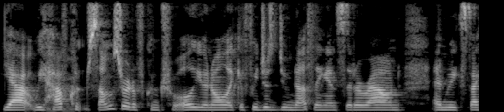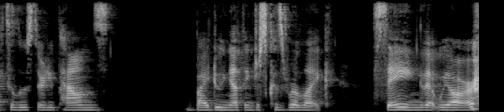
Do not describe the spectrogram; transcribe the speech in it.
yeah we have mm-hmm. some sort of control you know like if we just do nothing and sit around and we expect to lose 30 pounds by doing nothing just because we're like saying that we are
